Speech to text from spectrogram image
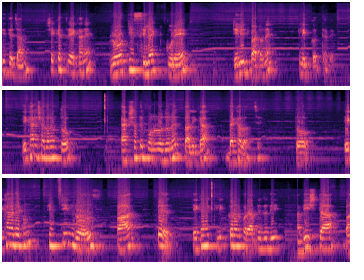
দিতে চান, সেক্ষেত্রে এখানে রোটি সিলেক্ট করে ডিলিট বাটনে ক্লিক করতে হবে। এখানে সাধারণত একসাথে পনেরো জনের তালিকা দেখা যাচ্ছে। তো এখানে দেখুন ফিফটিন রোলস পার পেজ এখানে ক্লিক করার পরে আপনি যদি বিশটা বা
